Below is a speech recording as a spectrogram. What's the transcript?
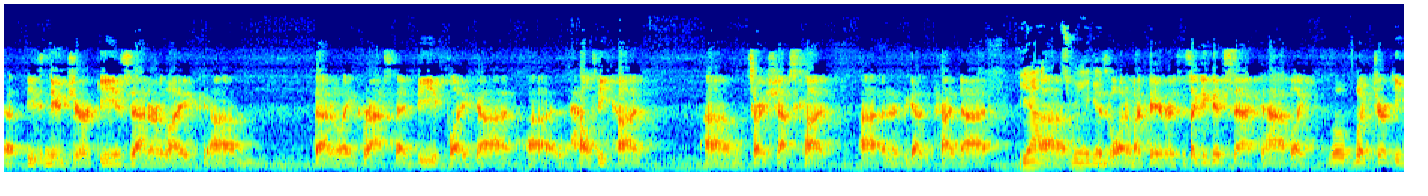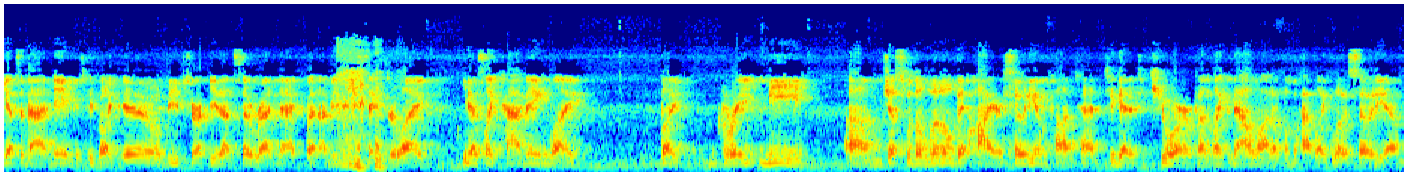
uh, these new jerkies that are like um, that are like grass fed beef, like uh, uh, healthy cut. Um, sorry, chef's cut. Uh, I don't know if you guys have tried that. Yeah, um, it's really good. It's one of my favorites. It's like a good snack to have. Like, well, look, jerky gets a bad name because people are like, ew, beef jerky, that's so redneck. But I mean, these things are like, you know, it's like having like like great meat um, just with a little bit higher sodium content to get it to cure. But like now, a lot of them have like low sodium.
